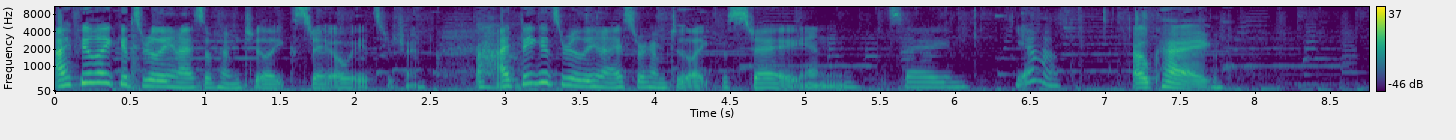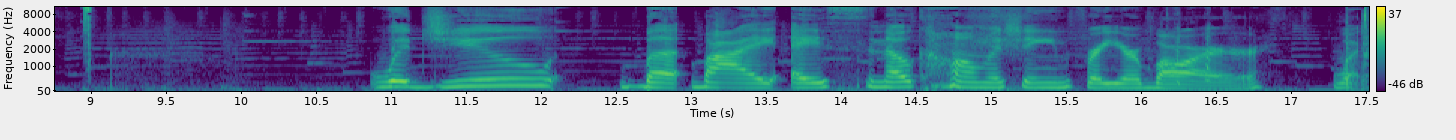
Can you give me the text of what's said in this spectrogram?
I feel like it's really nice of him to like stay. Oh wait, it's your turn. Uh-huh. I think it's really nice for him to like stay and say, yeah. Okay. Would you but buy a snow cone machine for your bar? what?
